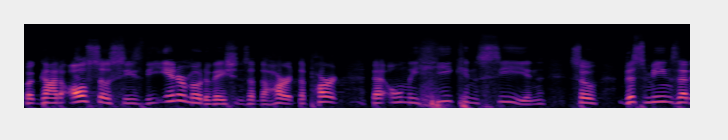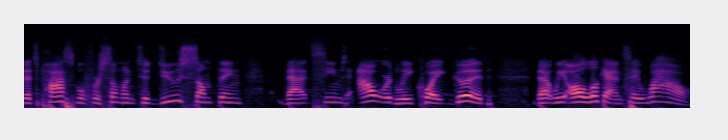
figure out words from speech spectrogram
But God also sees the inner motivations of the heart, the part that only He can see. And so this means that it's possible for someone to do something that seems outwardly quite good that we all look at and say, wow,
